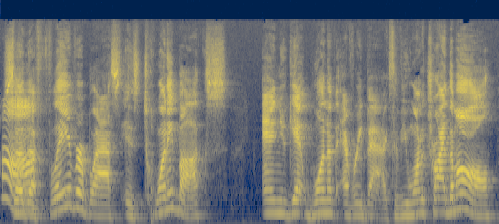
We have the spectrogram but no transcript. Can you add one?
Aww. So the flavor blast is twenty bucks, and you get one of every bag. So if you want to try them all.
